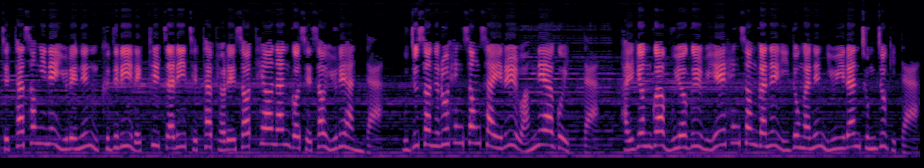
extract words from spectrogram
제타 성인의 유래는 그들이 렉틸짜리 제타 별에서 태어난 것에서 유래한다. 우주선으로 행성 사이를 왕래하고 있다. 발견과 무역을 위해 행성 간을 이동하는 유일한 종족이다.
